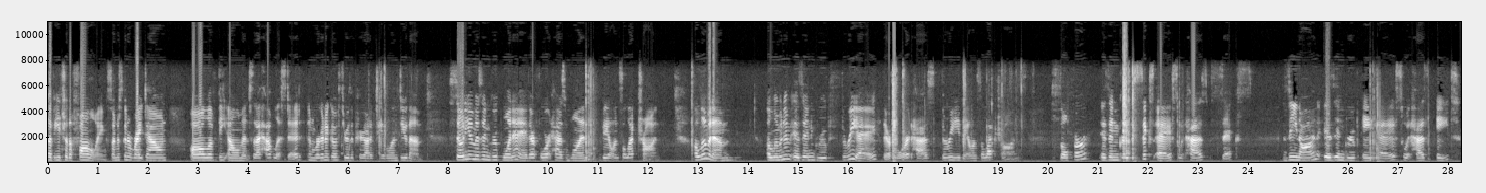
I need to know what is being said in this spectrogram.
of each of the following. So I'm just going to write down all of the elements that I have listed, and we're going to go through the periodic table and do them. Sodium is in group 1A, therefore it has one valence electron. Aluminum, aluminum is in group 3A, therefore it has three valence electrons. Sulfur is in group 6A, so it has six. Xenon is in group 8A, so it has eight.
